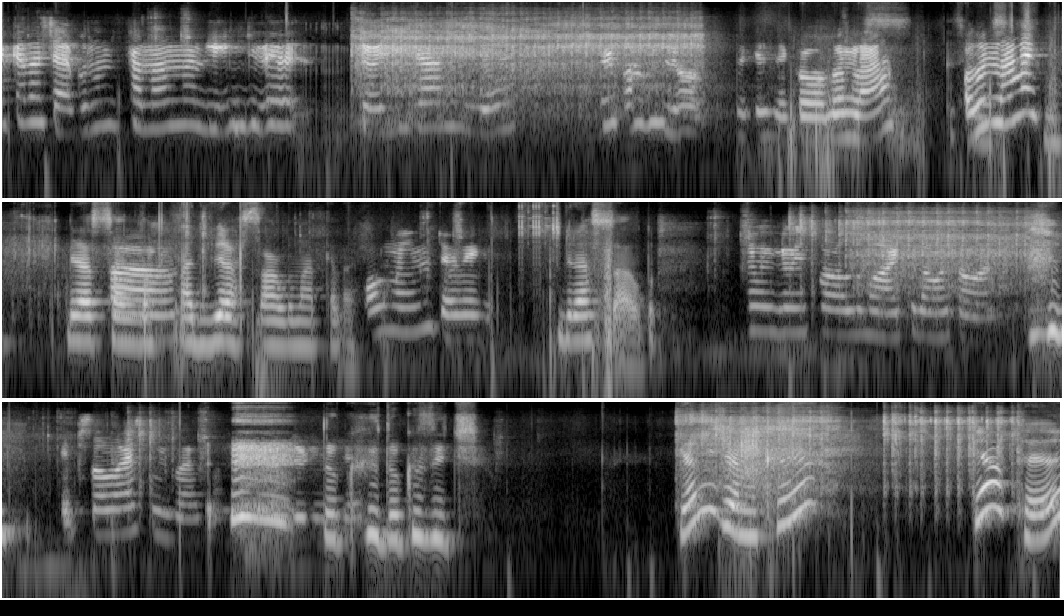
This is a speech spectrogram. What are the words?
Arkadaşlar bunun kanalının linkini söyleyeceğim size. Hep alıyor. Şaka şaka olun la. Olun lan. Biraz saldım. Aa. Hadi biraz saldım arkadaş. Olmayını döverim. Biraz saldım. Şimdi gibi saldım arkadaşlar var. Hep savaşsın zaten. Öldürünce. 9 3. Gelmeyeceğim kız? Gel kız.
